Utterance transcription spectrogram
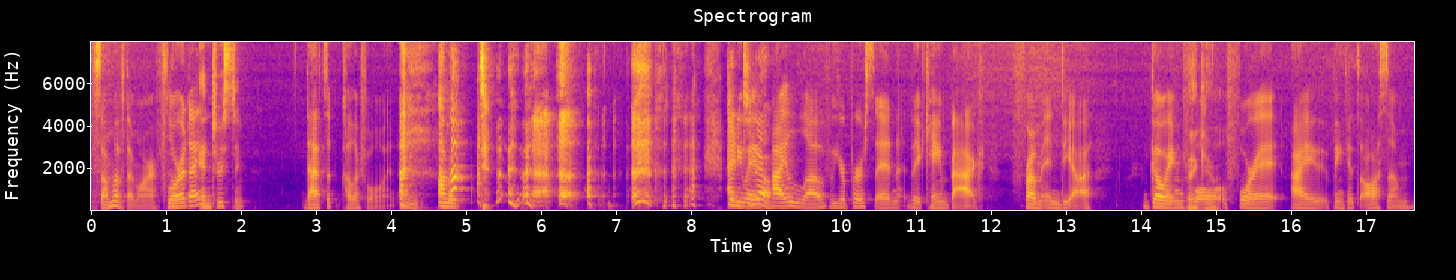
some of them are fluorite. Oh, interesting. that's a colorful one. I'm a Anyways. I love your person that came back from India going Thank full you. for it. I think it's awesome.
